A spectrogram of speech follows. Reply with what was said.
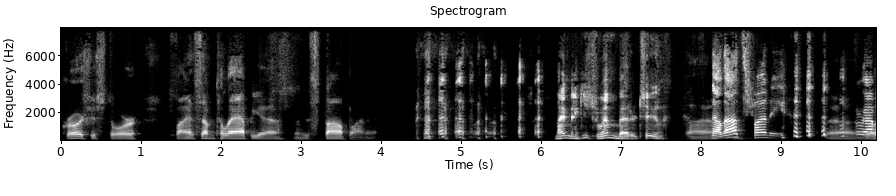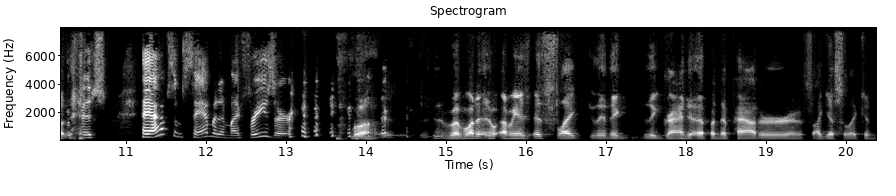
grocery store, find some tilapia, and just stomp on it? Might make you swim better too. Uh, now that's funny. uh, Wrap a fish. Hey, I have some salmon in my freezer. well, but what it, I mean, it's, it's like they, they they grind it up into powder. I guess so they can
